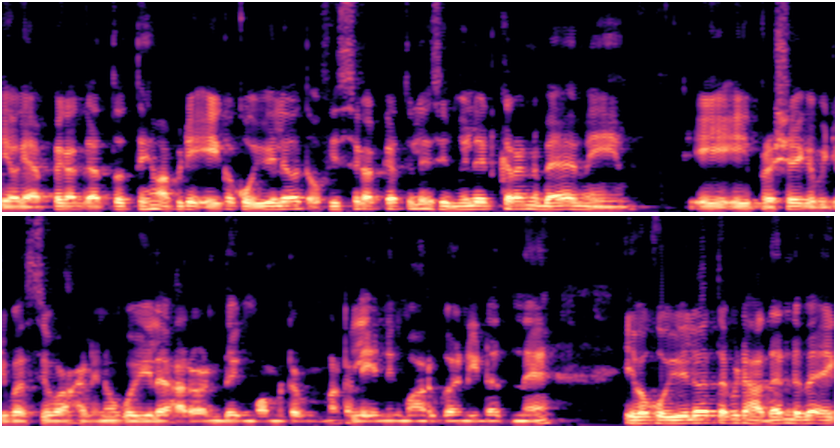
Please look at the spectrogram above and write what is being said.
දේවගේ අප එකක් ගත්තොත් එහම අපිට ඒක කොයිවෙලවත් ඔෆිස්ස එකක් ඇතුලේ සිමිලේට් කරන්න බෑ. මේ ඒ ප්‍රශයක පිටි පස්සේ වාහනන කොයිල හරවන් දෙක් මට මට ලේනෙක් මාර්ගන්න ඉඩත් නෑ ඒ කොයිලත් අපිට හදන්න බෑ.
